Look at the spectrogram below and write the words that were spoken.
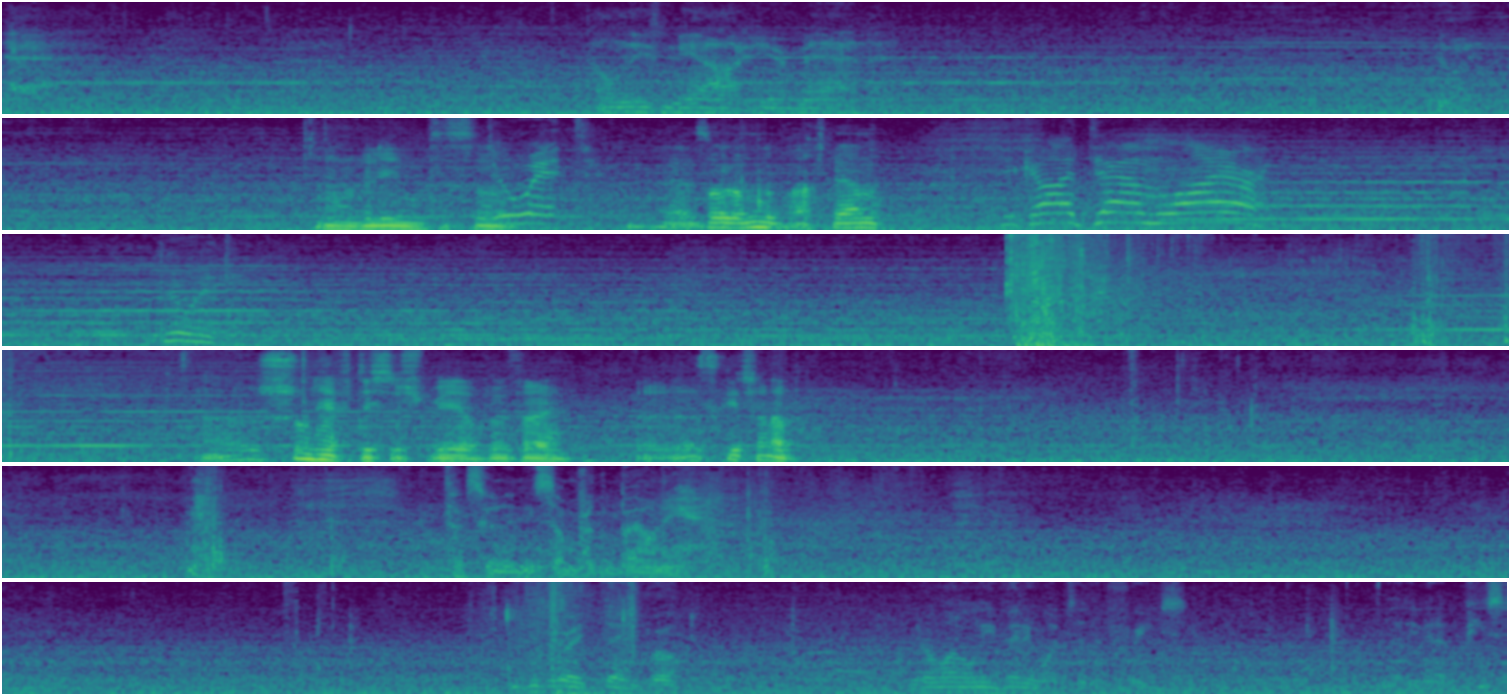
Don't leave me out here, man. Ja, will ihn, das so. Er soll umgebracht werden. You goddamn liar. Do it. Das ist schon heftig, das Spiel auf jeden Fall. Das geht schon ab. Tuck's gonna need something for the bounty.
